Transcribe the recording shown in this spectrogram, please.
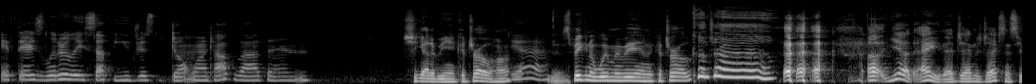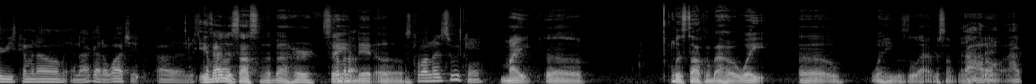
if there's literally stuff you just don't want to talk about, then She got to be in control, huh? Yeah. Speaking of women being in control, Control. uh, yeah, hey, that Janet Jackson series coming on, and I gotta watch it. Uh, it's Yes, coming I on- just saw something about her saying that uh, it's coming on this weekend. Mike uh, was talking about her weight uh, when he was alive or something. Like I don't, I,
